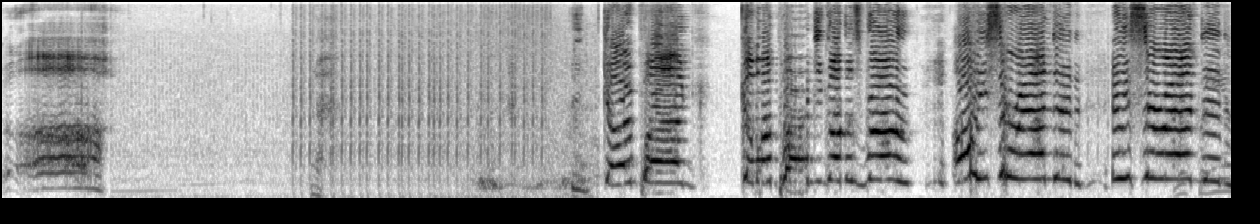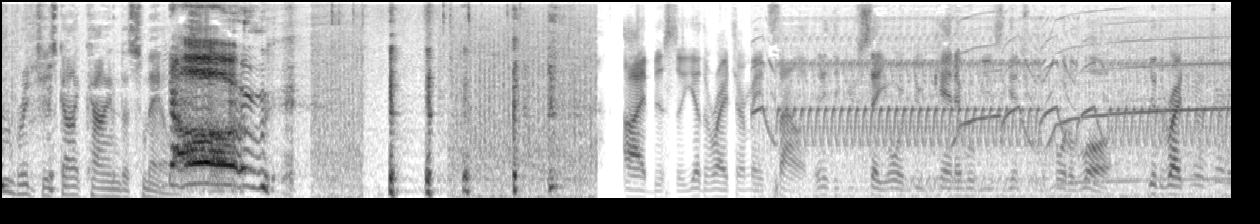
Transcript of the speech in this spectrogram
Oh! Go, Pug! Come on, Pug! You got this, bro! Oh, he's surrounded! He's surrounded! William Bridges guy kinda smell. No! I, mister, you have the right to remain silent. Anything you say or do can and will be used against you in the court of law. You have the right to an attorney.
